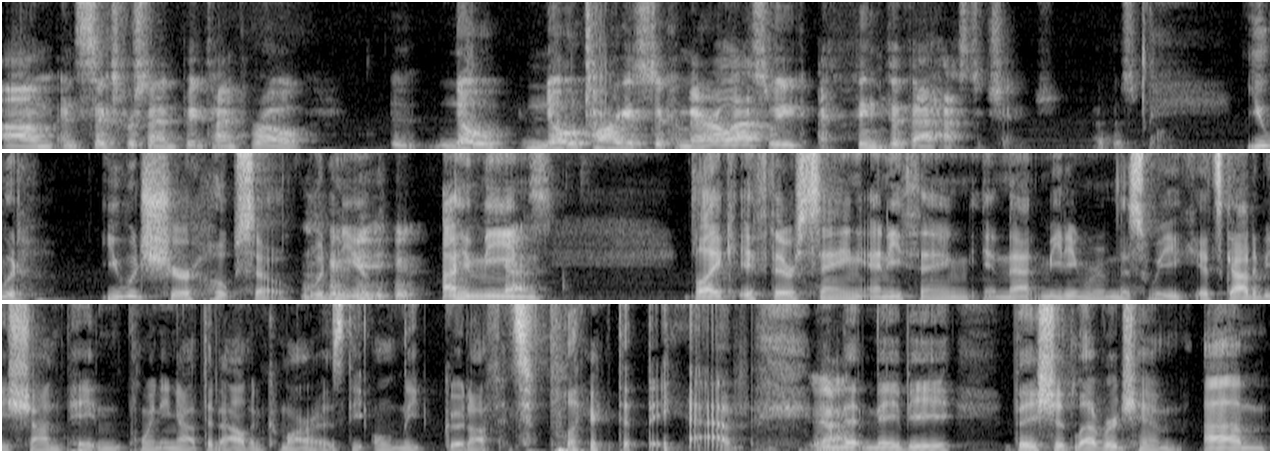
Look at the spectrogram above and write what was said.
um, and six percent big time throw. No no targets to Kamara last week. I think that that has to change at this point. You would you would sure hope so, wouldn't you? I mean, yes. Like if they're saying anything in that meeting room this week, it's got to be Sean Payton pointing out that Alvin Kamara is the only good offensive player that they have, yeah. and that maybe they should leverage him. Um,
